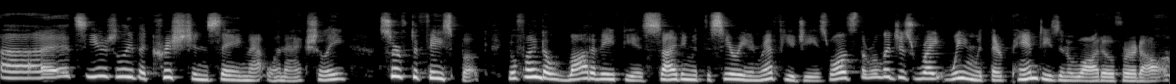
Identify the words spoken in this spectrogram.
Uh, it's usually the Christians saying that one, actually. Surf to Facebook. You'll find a lot of atheists siding with the Syrian refugees, while it's the religious right wing with their panties in a wad over it all.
